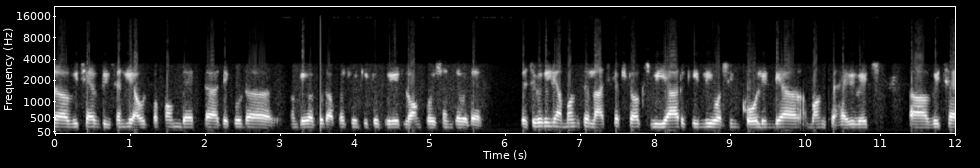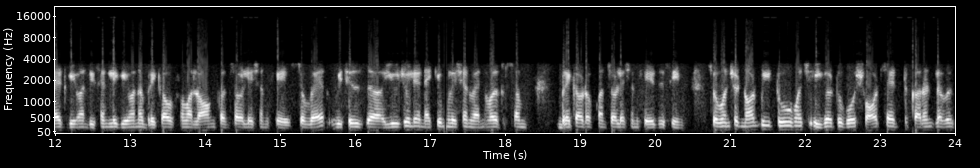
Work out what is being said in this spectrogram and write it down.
uh, which have recently outperformed that uh, they could uh, give a good opportunity to create long positions over there. Specifically amongst the large cap stocks, we are keenly watching Coal India amongst the heavyweights. Uh, which had given recently given a breakout from a long consolidation phase. So where which is uh, usually an accumulation whenever some breakout of consolidation phase is seen. So one should not be too much eager to go shorts at current levels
